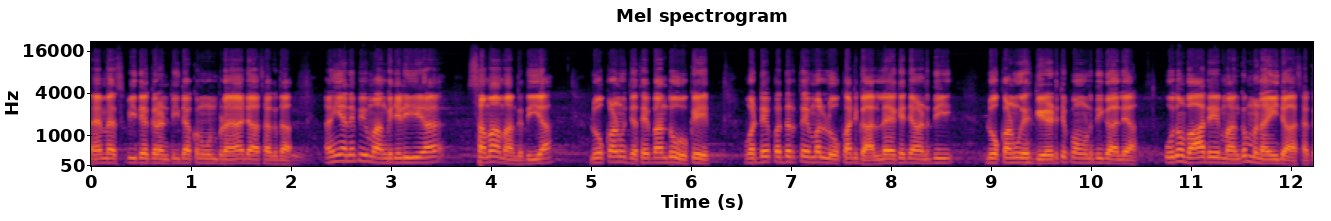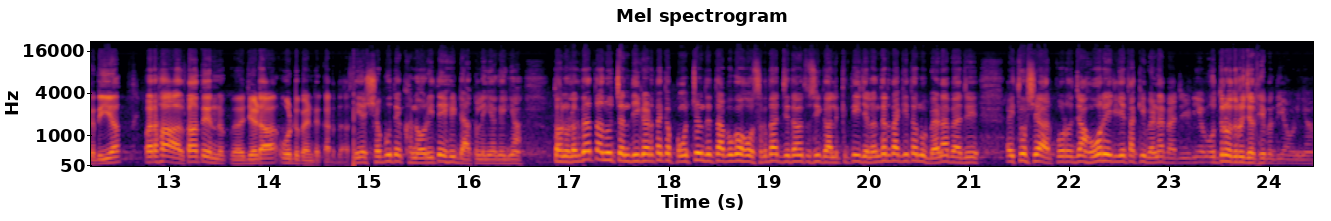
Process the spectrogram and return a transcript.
ਐਮਐਸਪੀ ਦੇ ਗਰੰਟੀ ਦਾ ਕਾਨੂੰਨ ਬਣਾਇਆ ਜਾ ਸਕਦਾ ਅਸੀਂ ਆਨੇ ਵੀ ਮੰਗ ਜਿਹੜੀ ਆ ਸਮਾਂ ਮੰਗਦੀ ਆ। ਲੋਕਾਂ ਨੂੰ ਜਥੇਬੰਦ ਹੋ ਕੇ ਵੱਡੇ ਪੱਧਰ ਤੇ ਮਤਲਬ ਲੋਕਾਂ 'ਚ ਗੱਲ ਲੈ ਕੇ ਜਾਣ ਦੀ ਲੋਕਾਂ ਨੂੰ ਇਸ ਗੇੜ 'ਚ ਪਾਉਣ ਦੀ ਗੱਲ ਆ ਉਦੋਂ ਬਾਅਦ ਇਹ ਮੰਗ ਮਨਾਈ ਜਾ ਸਕਦੀ ਆ ਪਰ ਹਾਲਤਾਂ ਤੇ ਨ- ਜਿਹੜਾ ਉਹ ਡਿਪੈਂਡ ਕਰਦਾ ਇਹ ਸ਼ੰਭੂ ਤੇ ਖਨੌਰੀ ਤੇ ਹੀ ਡੱਕ ਲਈਆਂ ਗਈਆਂ। ਤੁਹਾਨੂੰ ਲੱਗਦਾ ਤੁਹਾਨੂੰ ਚੰਡੀਗੜ੍ਹ ਤੱਕ ਪਹੁੰਚਣ ਦਿੱਤਾ ਪਊਗਾ? ਹੋ ਸਕਦਾ ਜਿੱਦਾਂ ਤੁਸੀਂ ਗੱਲ ਕੀਤੀ ਜਲੰਧਰ ਤੱਕ ਹੀ ਤੁਹਾਨੂੰ ਬਹਿਣਾ ਪੈ ਜੇ ਇੱਥੋਂ ਹੁਸ਼ਿਆਰਪੁਰ ਜਾਂ ਹੋਰ ਏਰੀਏ ਤੱਕ ਹੀ ਬਹਿਣਾ ਪੈ ਜੇ ਜਿਹੜੀਆਂ ਉਧਰ ਉਧਰ ਜਥੇਬੰਦੀਆਂ ਆਉਣੀਆਂ।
